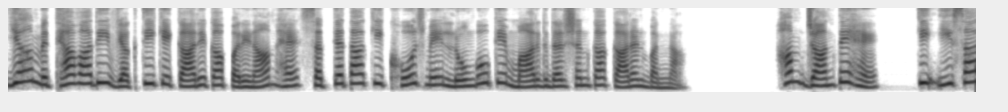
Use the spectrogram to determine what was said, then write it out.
यह मिथ्यावादी व्यक्ति के कार्य का परिणाम है सत्यता की खोज में लोगों के मार्गदर्शन का कारण बनना। हम जानते हैं कि ईसा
